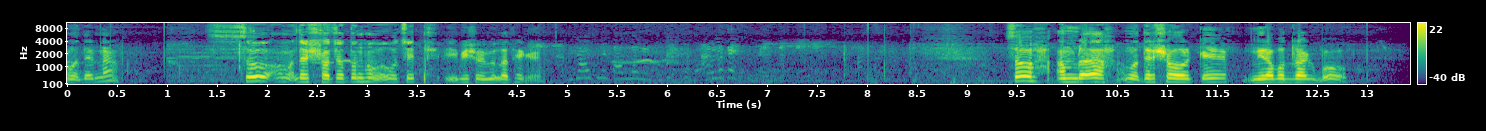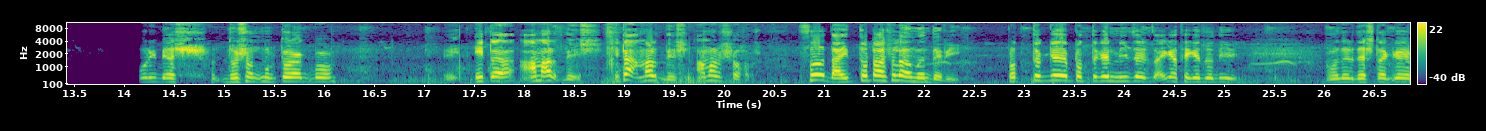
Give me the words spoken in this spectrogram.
আমাদের না? সো আমাদের সচেতন হওয়া উচিত এই বিষয়গুলো থেকে। সো আমরা আমাদের শহরকে নিরাপদ রাখব, পরিবেশ দূষণ মুক্ত রাখব। এটা আমার দেশ, এটা আমার দেশ, আমার শহর। সো দায়িত্বটা আসলে আমাদেরই। প্রত্যেকে প্রত্যেকের নিজের জায়গা থেকে যদি আমাদের দেশটাকে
